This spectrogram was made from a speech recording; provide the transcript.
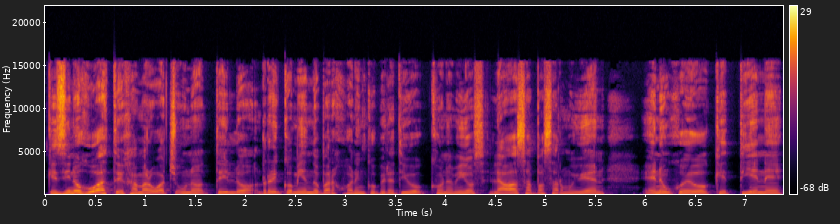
que si no jugaste Hammerwatch 1 te lo recomiendo para jugar en cooperativo con amigos, la vas a pasar muy bien en un juego que tiene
